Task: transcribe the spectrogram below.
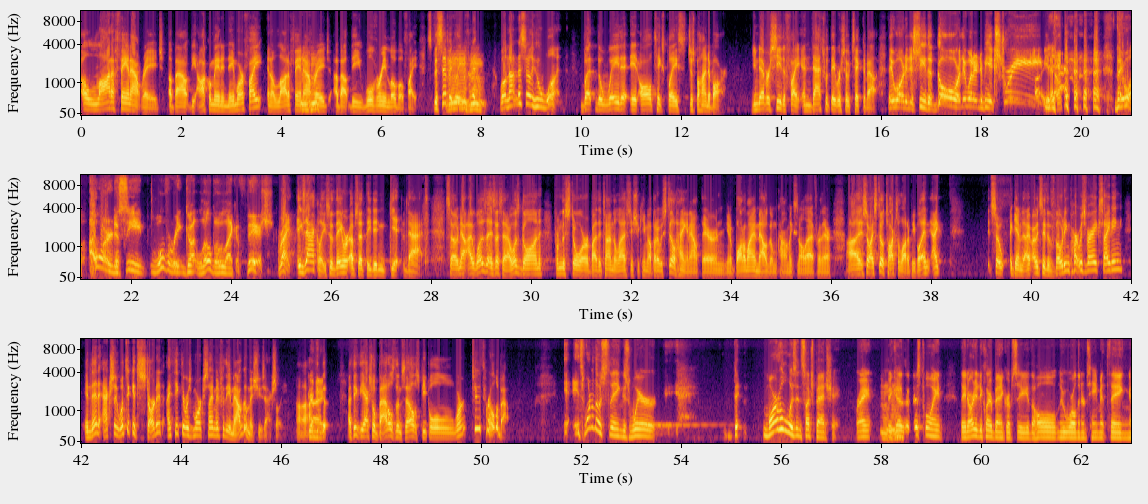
a lot of fan outrage about the Aquaman and Namor fight, and a lot of fan Mhm. outrage about the Wolverine Lobo fight. Specifically, Mhm. well, not necessarily who won, but the way that it all takes place just behind a bar. You never see the fight, and that's what they were so ticked about. They wanted to see the gore. They wanted to be extreme. You know, they wa- I wanted to see Wolverine gut Lobo like a fish. Right, exactly. So they were upset they didn't get that. So now I was, as I said, I was gone from the store by the time the last issue came out, but I was still hanging out there and you know bought all my amalgam comics and all that from there. Uh, so I still talked to a lot of people, and I. So again, I, I would say the voting part was very exciting, and then actually once it gets started, I think there was more excitement for the amalgam issues. Actually, uh, I think the, I think the actual battles themselves, people weren't too thrilled about. it's one of those things where the, Marvel was in such bad shape, right? Mhm. Because at this point, they'd already declared bankruptcy. The whole New World Entertainment thing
